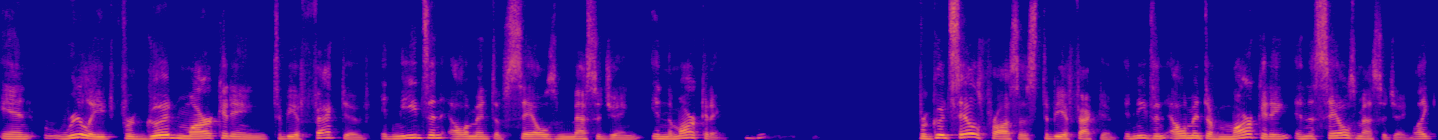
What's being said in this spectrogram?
And really for good marketing to be effective it needs an element of sales messaging in the marketing. For good sales process to be effective it needs an element of marketing in the sales messaging. Like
